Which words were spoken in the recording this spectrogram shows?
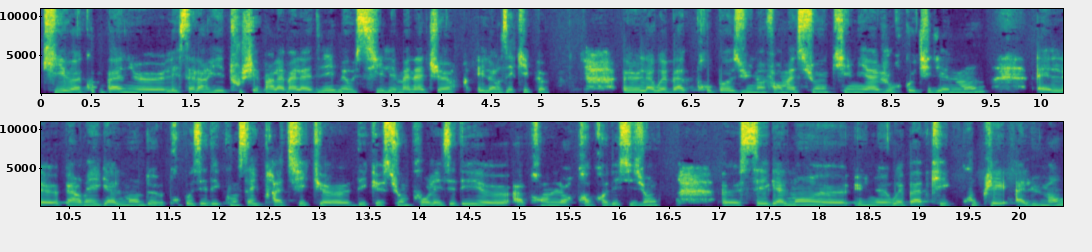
qui euh, accompagne euh, les salariés touchés par la maladie, mais aussi les managers et leurs équipes. Euh, la web app propose une information qui est mise à jour quotidiennement. Elle euh, permet également de proposer des conseils pratiques, euh, des questions pour les aider à prendre leurs propres décisions. C'est également une web app qui est couplée à l'humain,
